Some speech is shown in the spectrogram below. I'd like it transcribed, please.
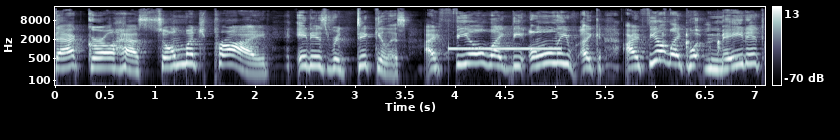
That girl has so much pride. It is ridiculous. I feel like the only, like, I feel like what made it,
